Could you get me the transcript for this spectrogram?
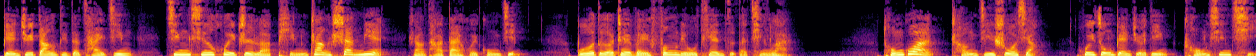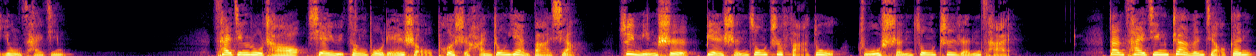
贬居当地的蔡京精心绘制了屏障扇面，让他带回宫禁，博得这位风流天子的青睐。童贯乘机说相，徽宗便决定重新启用蔡京。蔡京入朝，先与曾布联手，迫使韩忠彦罢相，罪名是变神宗之法度，逐神宗之人才。但蔡京站稳脚跟，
